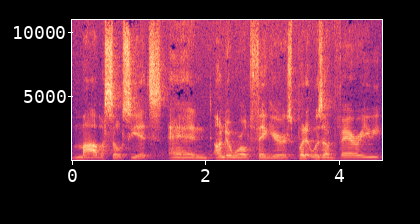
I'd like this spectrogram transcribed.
mob associates and underworld figures. But it was a very,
